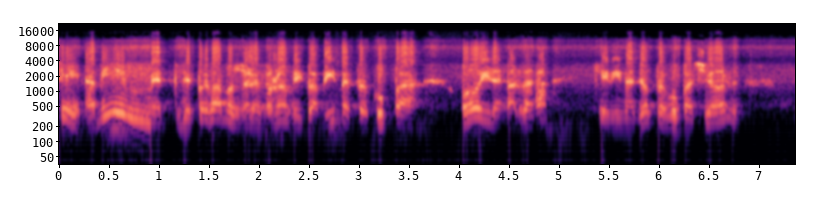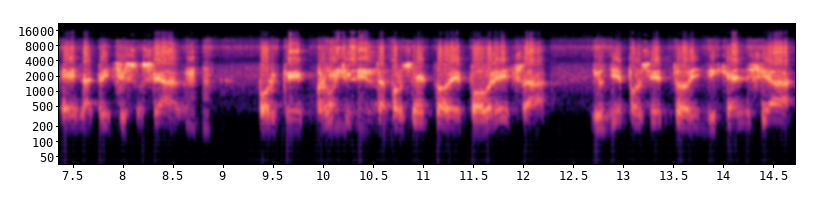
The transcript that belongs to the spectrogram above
Sí, a mí, después vamos a lo económico, a mí me preocupa hoy, la verdad, que mi mayor preocupación es la crisis social, porque con un 50% de pobreza y un 10% de indigencia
